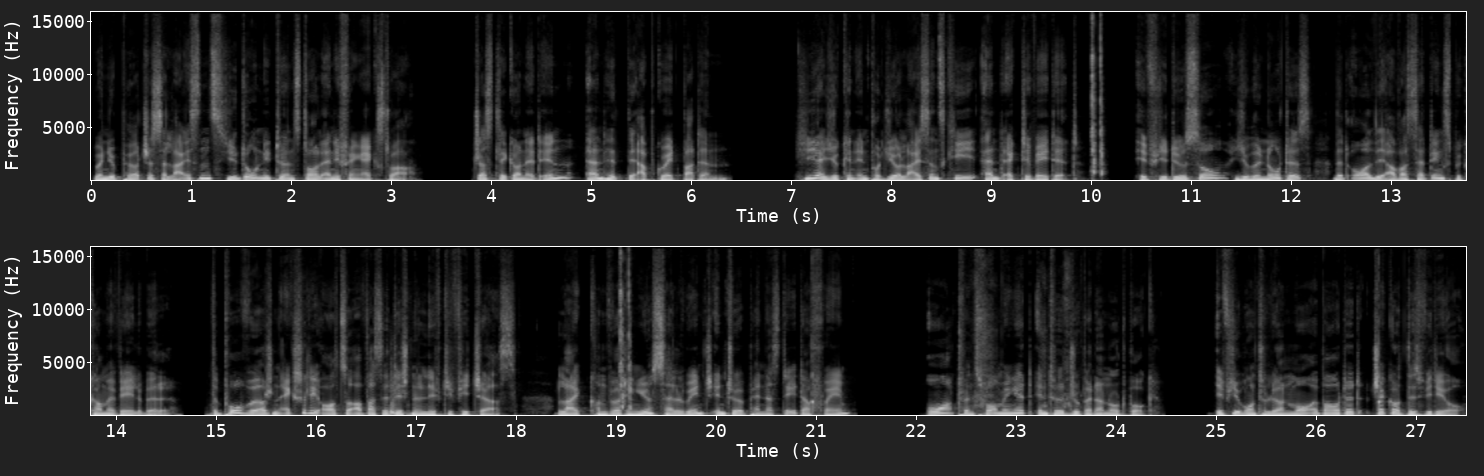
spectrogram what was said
When you purchase a license, you don't need to install anything extra. Just click on it in and hit the upgrade button. Here you can input your license key and activate it. If you do so, you will notice that all the other settings become available. The Pro version actually also offers additional nifty features, like converting your cell range into a pandas data frame or transforming it into a Jupyter notebook. If you want to learn more about it, check out this video.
